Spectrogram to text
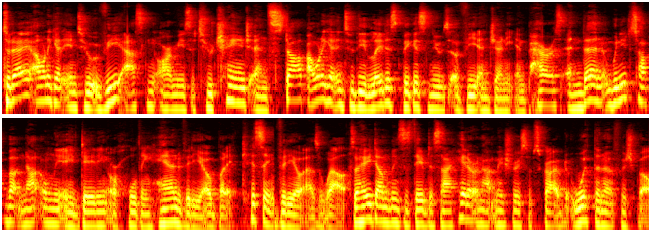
Today, I want to get into V asking armies to change and stop. I want to get into the latest, biggest news of V and Jennie in Paris, and then we need to talk about not only a dating or holding hand video, but a kissing video as well. So, hey dumplings, it's Dave Disci. Hate it or not, make sure you're subscribed with the notification bell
